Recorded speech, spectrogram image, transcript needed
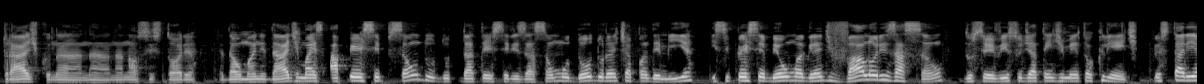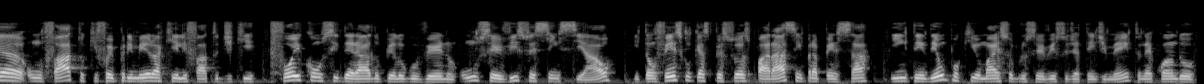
trágico na, na, na nossa história da humanidade, mas a percepção do, do, da terceirização mudou durante a pandemia e se percebeu uma grande valorização do serviço de atendimento ao cliente. Eu estaria um fato que foi primeiro aquele fato de que foi considerado pelo governo um serviço essencial, então fez com que as pessoas parassem para pensar e entender um pouquinho mais sobre o serviço de atendimento, né? Quando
